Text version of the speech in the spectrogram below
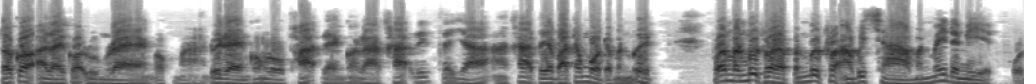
แล้วก็อะไรก็รุนแรงออกมา ด้วยแรงของโลภะแรงของราคะริษยา อาฆาตพยาบาททั้งหมดแต่มันมืด เพราะมันมืดเพราะมันมืดเพราะอาวิชชา มันไม่ได้มีเหตุผล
